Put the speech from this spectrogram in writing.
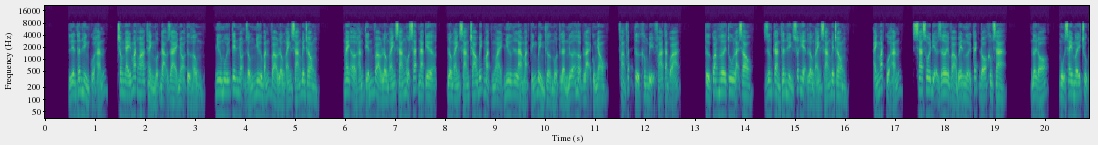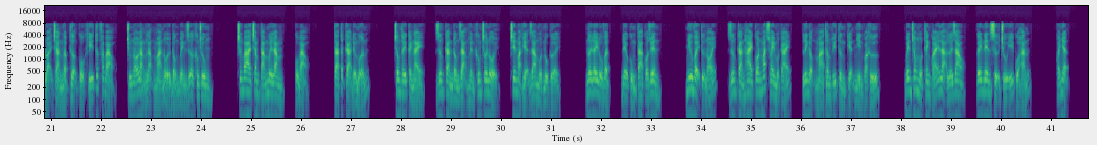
Liền thân hình của hắn, trong nháy mắt hoa thành một đạo dài nhỏ từ hồng, như mũi tên nhọn giống như bắn vào lồng ánh sáng bên trong. Ngay ở hắn tiến vào lồng ánh sáng một sát na kia, lồng ánh sáng cháo bích mặt ngoài như là mặt kính bình thường một lần nữa hợp lại cùng nhau phảng phất từ không bị phá tan quá. Tử quang hơi thu lại sau dương càn thân hình xuất hiện lồng ánh sáng bên trong. Ánh mắt của hắn xa xôi địa rơi vào bên người cách đó không xa. Nơi đó, ngủ say mấy chục loại tràn ngập thượng cổ khí tức pháp bảo, chúng nó lẳng lặng mà nổi bồng bềnh giữa không trung. Chương ba trăm tám mươi lăm, cổ bảo. Ta tất cả đều muốn. Trông thấy cảnh này, dương càn đồng dạng huyền không trôi nổi, trên mặt hiện ra một nụ cười. Nơi đây đồ vật, đều cùng ta có duyên. Như vậy tự nói, dương càn hai con mắt xoay một cái, linh động mà thâm thúy từng kiện nhìn quá khứ. Bên trong một thanh quái lạ lưới dao, gây nên sự chú ý của hắn. Quái nhận.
